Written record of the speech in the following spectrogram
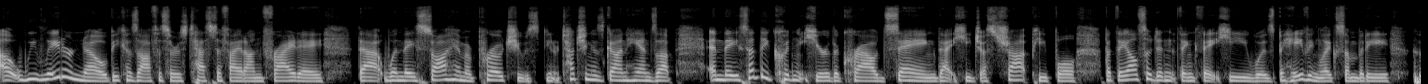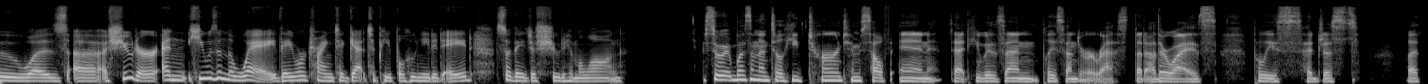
Uh, we later know because officers testified on Friday that when they saw him approach, he was, you know, touching his gun, hands up, and they said they couldn't hear the crowd saying that he just shot people, but they also didn't think that he was behaving like somebody who was a, a shooter, and he was in the way. They were trying to get to people who needed aid, so they just shoot him along. So it wasn't until he turned himself in that he was then placed under arrest, that otherwise police had just let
